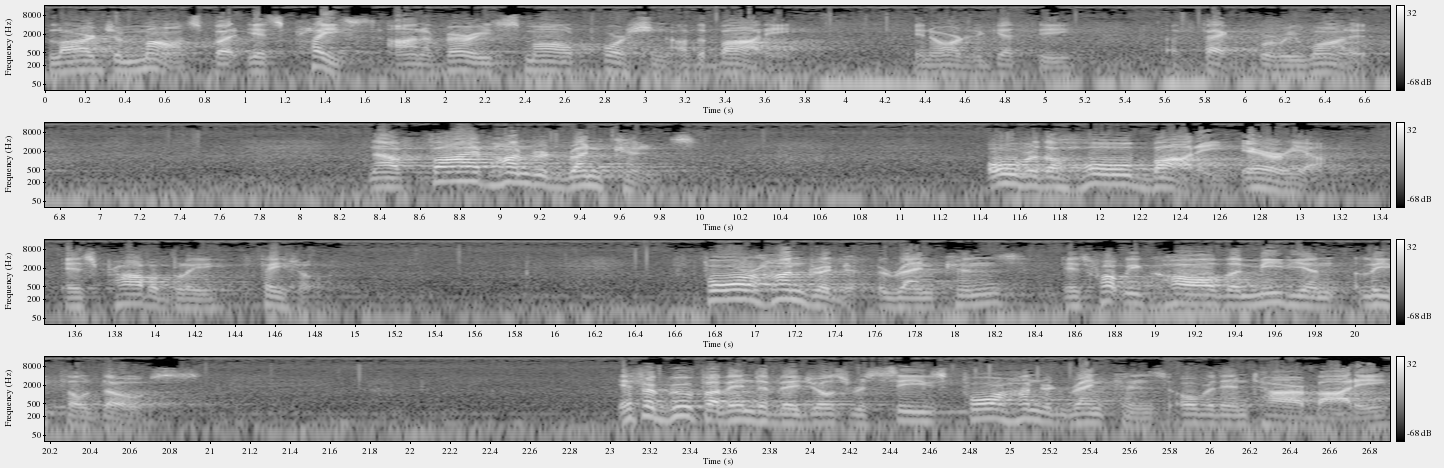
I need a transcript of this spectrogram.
large amounts, but it's placed on a very small portion of the body in order to get the effect where we want it. Now, 500 Roentgens over the whole body area is probably fatal. 400 Roentgens is what we call the median lethal dose. If a group of individuals receives 400 Roentgens over the entire body,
